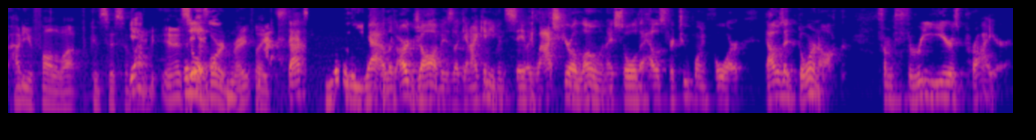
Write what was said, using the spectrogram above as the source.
how do you follow up consistently? Yeah, and it's it so is. important, mm-hmm. right? Like that's, that's literally yeah. Like our job is like, and I can even say like last year alone, I sold a house for two point four. That was a door knock from three years prior,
